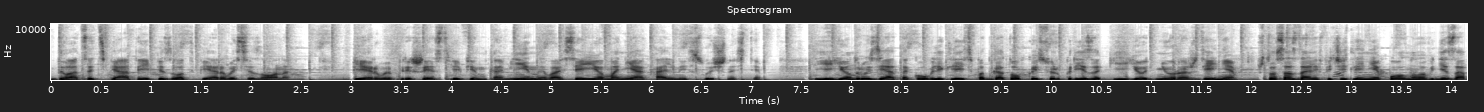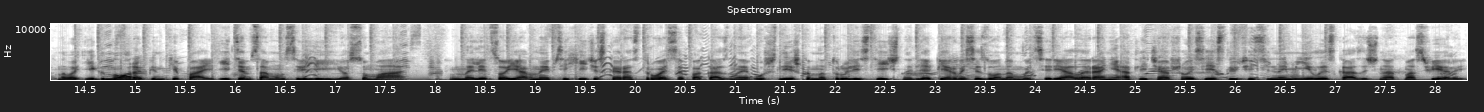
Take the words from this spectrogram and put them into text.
Двадцать пятый эпизод первого сезона. Первое пришествие Пинкамины во всей ее маниакальной сущности. Ее друзья так увлеклись подготовкой сюрприза к ее дню рождения, что создали впечатление полного внезапного игнора Пинки Пай и тем самым свели ее с ума. На лицо явное психическое расстройство, показанное уж слишком натуралистично для первого сезона мультсериала, ранее отличавшегося исключительно милой сказочной атмосферой.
